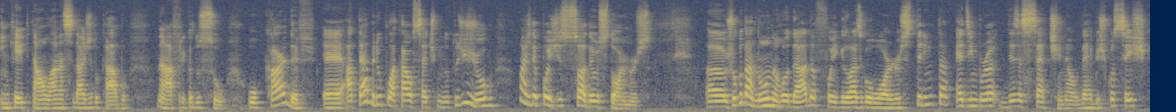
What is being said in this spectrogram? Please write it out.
em Cape Town, lá na cidade do Cabo, na África do Sul. O Cardiff é, até abriu o placar aos 7 minutos de jogo, mas depois disso só deu Stormers. Uh, o jogo da nona rodada foi Glasgow Warriors 30, Edinburgh 17, né, o derby escocês.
